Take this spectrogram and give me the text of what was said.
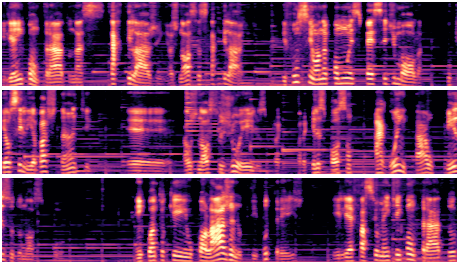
ele é encontrado nas cartilagens, as nossas cartilagens, e funciona como uma espécie de mola, o que auxilia bastante é, aos nossos joelhos, para que eles possam aguentar o peso do nosso corpo. Enquanto que o colágeno tipo 3, ele é facilmente encontrado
